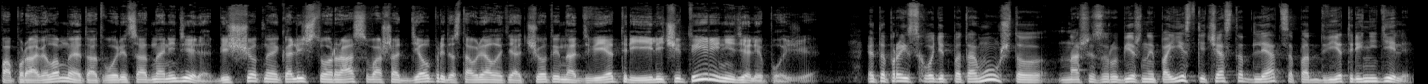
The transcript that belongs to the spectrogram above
По правилам на это отводится одна неделя. Бесчетное количество раз ваш отдел предоставлял эти отчеты на две, три или четыре недели позже. Это происходит потому, что наши зарубежные поездки часто длятся по 2-3 недели.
